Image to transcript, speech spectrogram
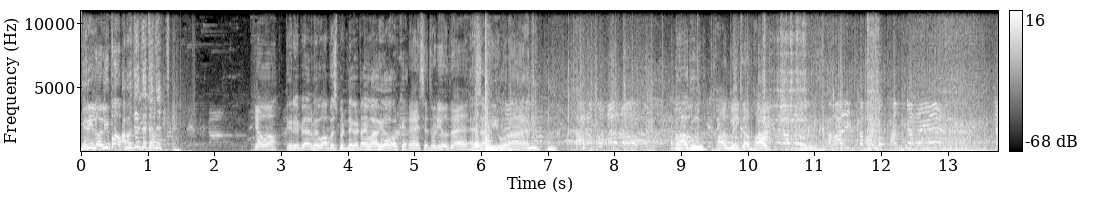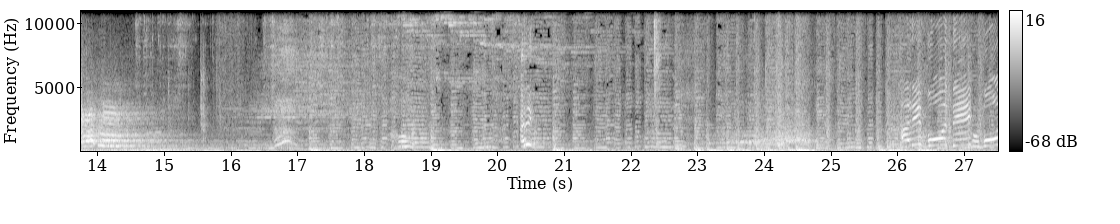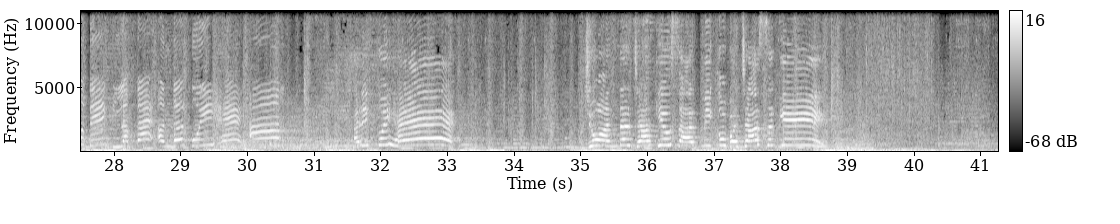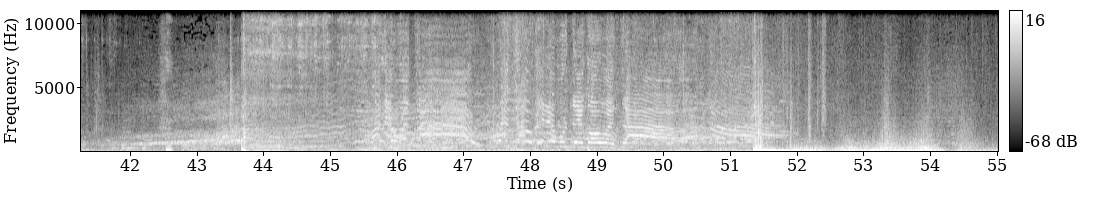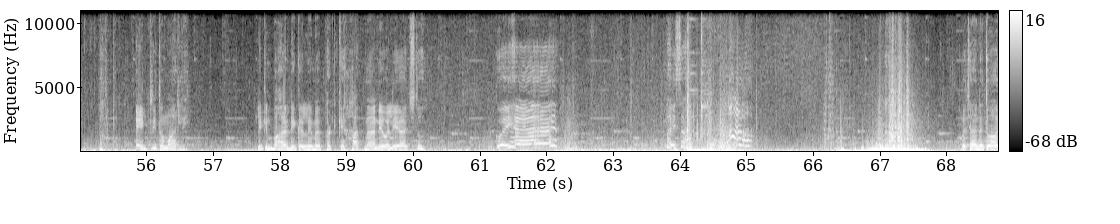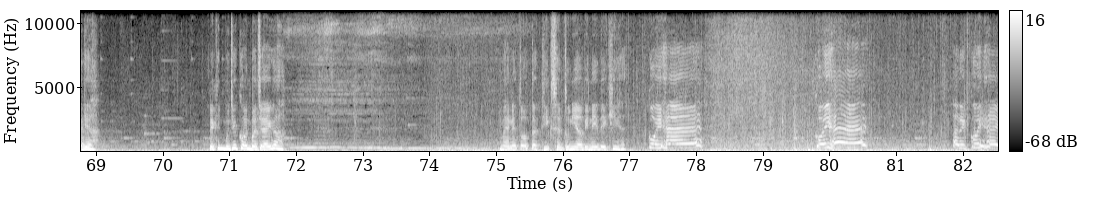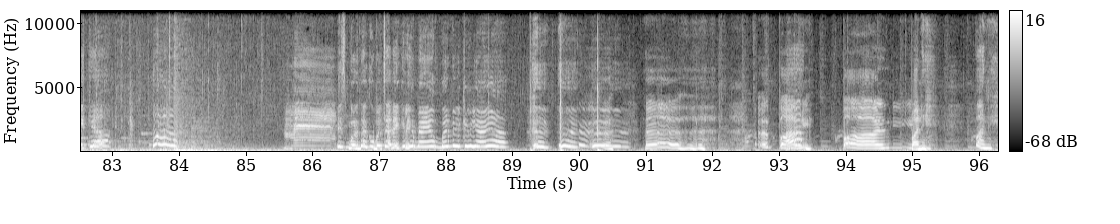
मेरी लॉलीपॉप अब क्या हुआ? तेरे प्यार में वापस पिटने का टाइम आ गया और क्या? ऐसे थोड़ी होता है। ऐसा ही हो रहा है। भागू? भाग मिलकर भाग। हमारी सभा को भंग कर रही है। को बचा सके। को एंट्री तो मार ली। लेकिन बाहर निकलने में फटके हाथ में आने वाली आज तो कोई है। भाई साहब बचाने तो आ गया। लेकिन मुझे कौन बचाएगा? मैंने तो अब तक ठीक से दुनिया भी नहीं देखी है। कोई है? कोई है? अरे कोई है क्या? इस मुर्दा को बचाने के लिए मैं यहाँ मरने के लिए आया। पानी पानी। पानी? पानी।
